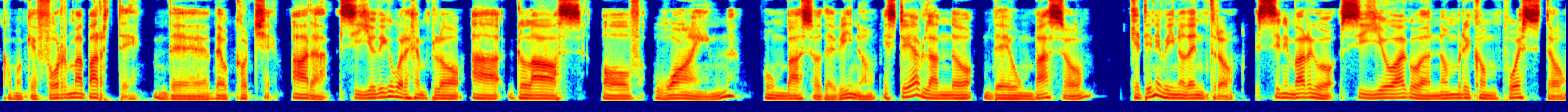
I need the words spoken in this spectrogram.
como que forma parte de, del coche. Ahora, si yo digo, por ejemplo, a glass of wine, un vaso de vino, estoy hablando de un vaso que tiene vino dentro. Sin embargo, si yo hago el nombre compuesto,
